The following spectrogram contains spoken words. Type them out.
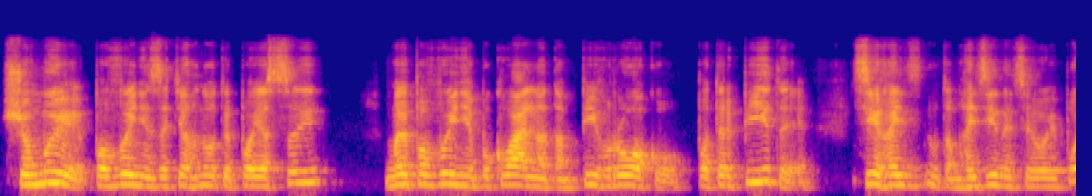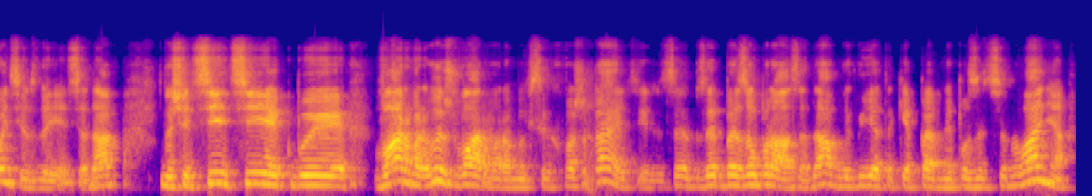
що ми повинні затягнути пояси, ми повинні буквально там півроку потерпіти. Ці гайдз, ну, там гайдзіни цього японців, здається, да? Значить, ці, ці якби варвари, вони ж варварами всіх вважають, і це, це без образи, да? є таке певне позиціонування.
